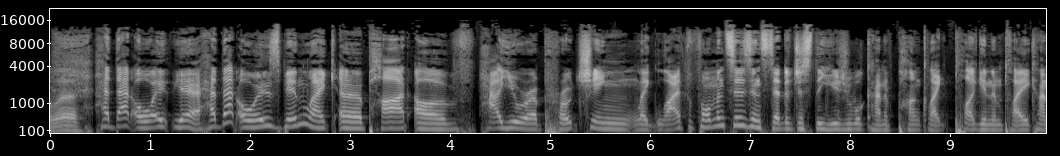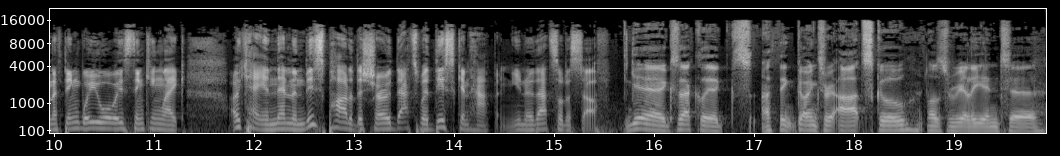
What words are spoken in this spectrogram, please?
like wow. had that always yeah had that always been like a part of how you were approaching like live performances instead of just the usual kind of punk like plug in and play kind of thing were you always thinking like okay and then in this part of the show that's where this can happen you know that sort of stuff Yeah, exactly. I think going through art school, I was really into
